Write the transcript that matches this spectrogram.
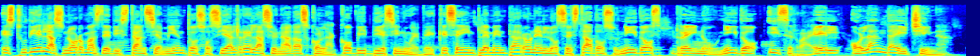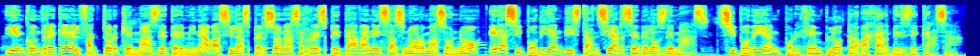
estudié las normas de distanciamiento social relacionadas con la COVID-19 que se implementaron en los Estados Unidos, Reino Unido, Israel, Holanda y China. Y encontré que el factor que más determinaba si las personas respetaban esas normas o no era si podían distanciarse de los demás, si podían, por ejemplo, trabajar desde casa.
